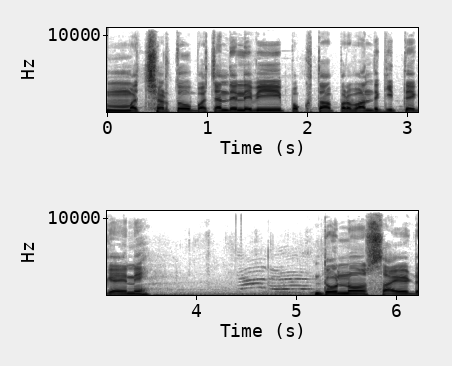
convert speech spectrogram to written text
ਮੱਛਰ ਤੋਂ ਬਚਣ ਦੇ ਲਈ ਵੀ ਪੁਖਤਾ ਪ੍ਰਬੰਧ ਕੀਤੇ ਗਏ ਨੇ। ਦੋਨੋਂ ਸਾਈਡ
